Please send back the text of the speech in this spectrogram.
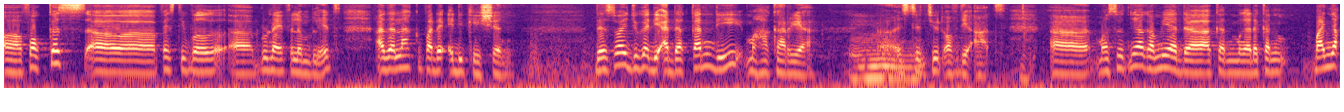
uh, fokus uh, festival uh, Brunei Film Blitz adalah kepada education. That's why juga diadakan di Mahakarya hmm. uh, Institute of the Arts. Uh, maksudnya kami ada akan mengadakan banyak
